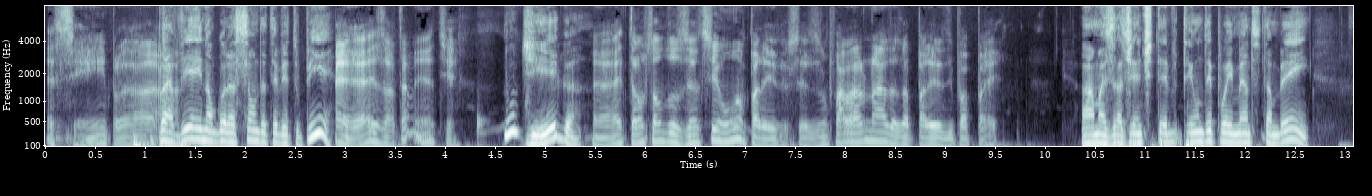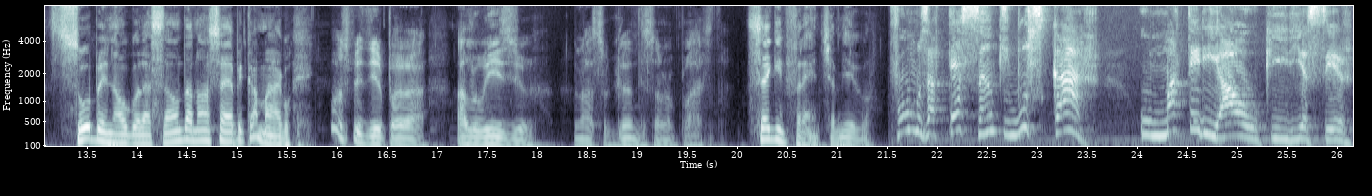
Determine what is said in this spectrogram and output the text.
É sim, para. Para ver a inauguração da TV Tupi? É, exatamente. Não diga. É, então são 201 aparelhos. Eles não falaram nada do aparelho de papai. Ah, mas a gente teve, tem um depoimento também sobre a inauguração da nossa Hebe Camargo. Vamos pedir para a Luísio, nosso grande sonoplasta. Segue em frente, amigo. Fomos até Santos buscar o material que iria ser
